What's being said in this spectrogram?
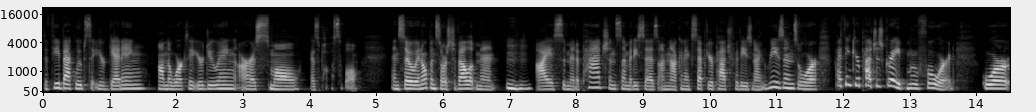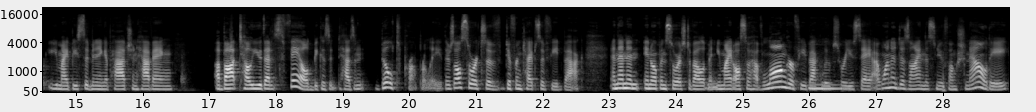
the feedback loops that you're getting on the work that you're doing are as small as possible. And so in open source development, mm-hmm. I submit a patch and somebody says, I'm not going to accept your patch for these nine reasons, or I think your patch is great, move forward. Or you might be submitting a patch and having a bot tell you that it's failed because it hasn't built properly. There's all sorts of different types of feedback. And then in, in open source development, you might also have longer feedback mm. loops where you say, I want to design this new functionality,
